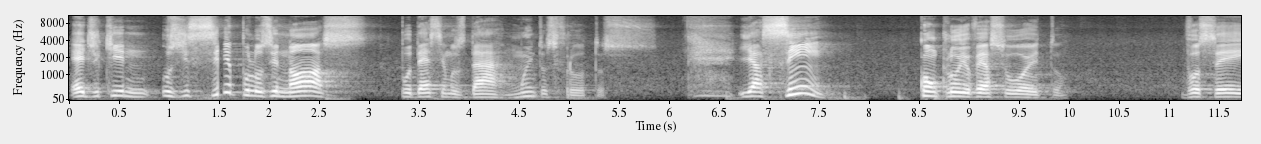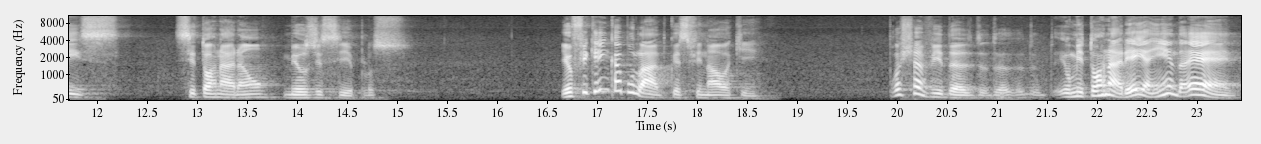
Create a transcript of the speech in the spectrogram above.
é de que os discípulos e nós pudéssemos dar muitos frutos. E assim, conclui o verso 8: vocês se tornarão meus discípulos. Eu fiquei encabulado com esse final aqui. Poxa vida, eu me tornarei ainda? É,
